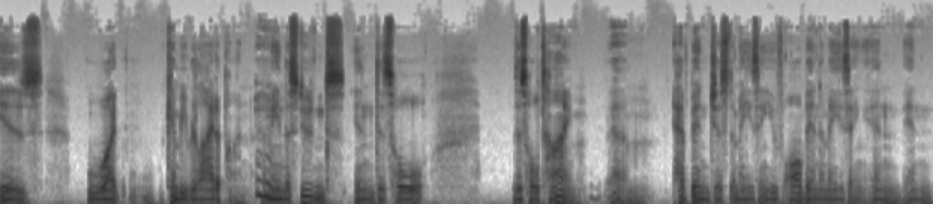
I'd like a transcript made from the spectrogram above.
is what can be relied upon. I mean, the students in this whole this whole time um, have been just amazing. You've all been amazing in in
